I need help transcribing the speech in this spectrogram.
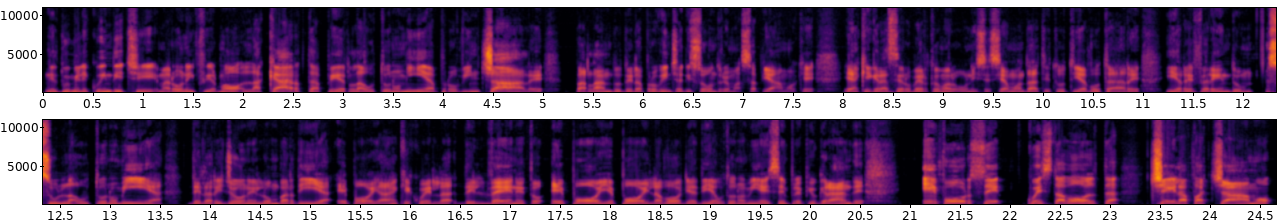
Nel 2015 Maroni firmò la carta per l'autonomia provinciale parlando della provincia di Sondrio, ma sappiamo che, e anche grazie a Roberto Maroni, se siamo andati tutti a votare il referendum sull'autonomia della regione in Lombardia e poi anche quella del Veneto e poi e poi la voglia di autonomia è sempre più grande e forse questa volta ce la facciamo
